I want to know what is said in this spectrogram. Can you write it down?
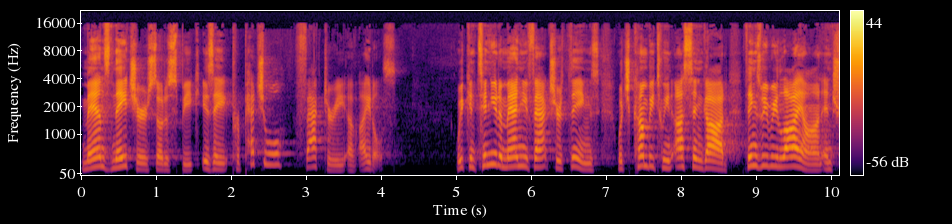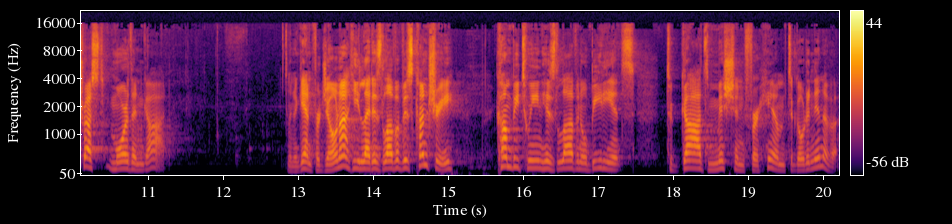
Man's nature, so to speak, is a perpetual factory of idols. We continue to manufacture things which come between us and God, things we rely on and trust more than God. And again, for Jonah, he let his love of his country come between his love and obedience to God's mission for him to go to Nineveh.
